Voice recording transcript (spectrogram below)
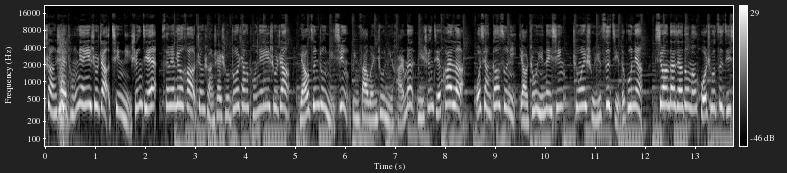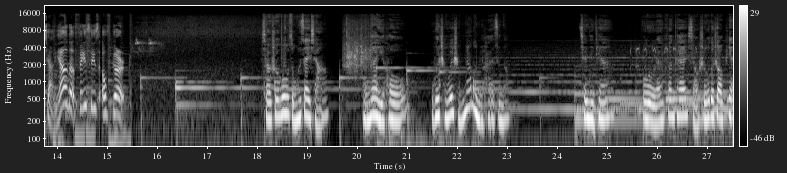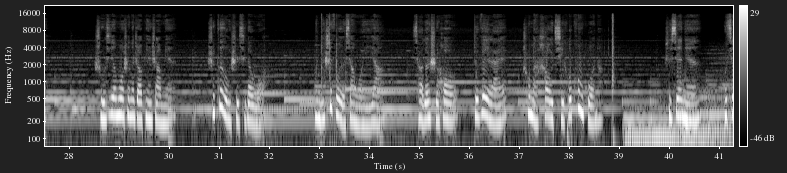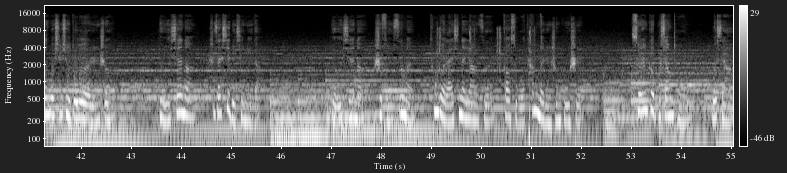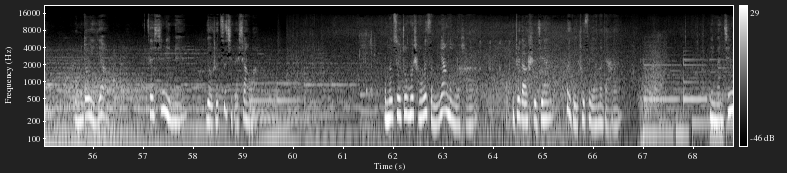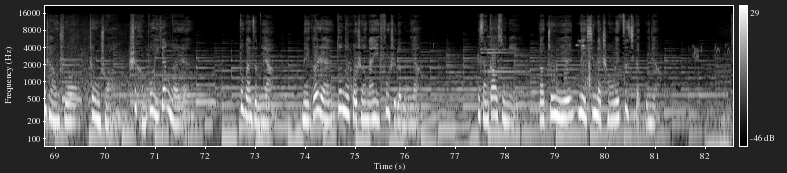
郑爽晒童年艺术照庆女生节。三月六号，郑爽晒出多张童年艺术照，聊尊重女性，并发文祝女孩们女生节快乐。我想告诉你，要忠于内心，成为属于自己的姑娘。希望大家都能活出自己想要的 faces of girl。小时候总会在想，长大以后我会成为什么样的女孩子呢？前几天，我偶然翻开小时候的照片。熟悉又陌生的照片上面，是各个时期的我。你们是否有像我一样，小的时候对未来充满好奇和困惑呢？这些年，我见过许许多多的人生，有一些呢是在戏里经历的，有一些呢是粉丝们通过来信的样子告诉我他们的人生故事。虽然各不相同，我想我们都一样，在心里面。有着自己的向往，我们最终会成为怎么样的女孩？不知道时间会给出怎样的答案。你们经常说郑爽是很不一样的人，不管怎么样，每个人都能活成难以复制的模样。我想告诉你，要忠于内心的成为自己的姑娘。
